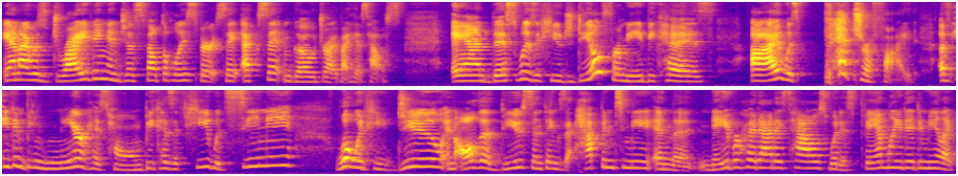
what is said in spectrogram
and i was driving and just felt the holy spirit say exit and go drive by his house and this was a huge deal for me because I was petrified of even being near his home because if he would see me, what would he do? And all the abuse and things that happened to me in the neighborhood at his house, what his family did to me. Like,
